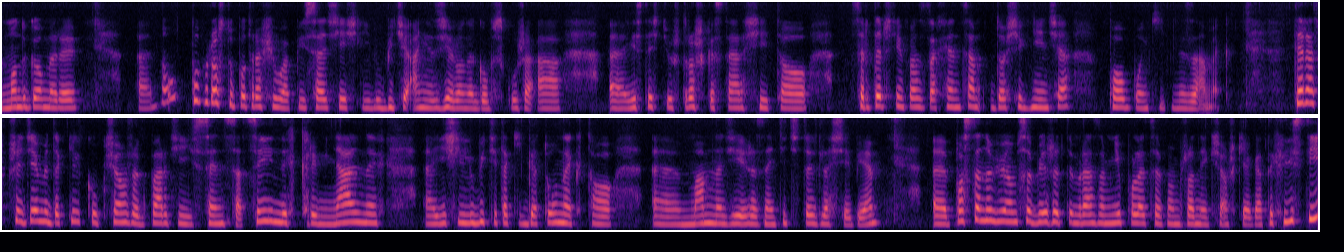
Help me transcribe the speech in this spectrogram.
Montgomery no, po prostu potrafiła pisać. Jeśli lubicie Anię z Zielonego Wzgórza, a e, jesteście już troszkę starsi, to serdecznie Was zachęcam do sięgnięcia po Błękitny Zamek. Teraz przejdziemy do kilku książek bardziej sensacyjnych, kryminalnych. E, Jeśli lubicie taki gatunek, to e, mam nadzieję, że znajdziecie coś dla siebie. E, Postanowiłam sobie, że tym razem nie polecę Wam żadnej książki Agaty Christie,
